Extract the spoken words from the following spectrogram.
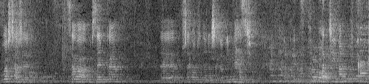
Zwłaszcza, że cała ósemka e, przechodzi do naszego gimnazjum, więc tym bardziej mam wprawę.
